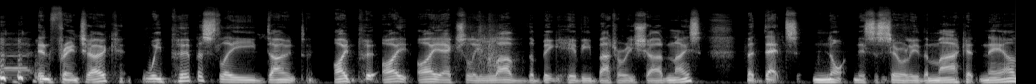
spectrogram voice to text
Uh, in French oak, we purposely don't. I per, I I actually love the big, heavy, buttery Chardonnays, but that's not necessarily the market now.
